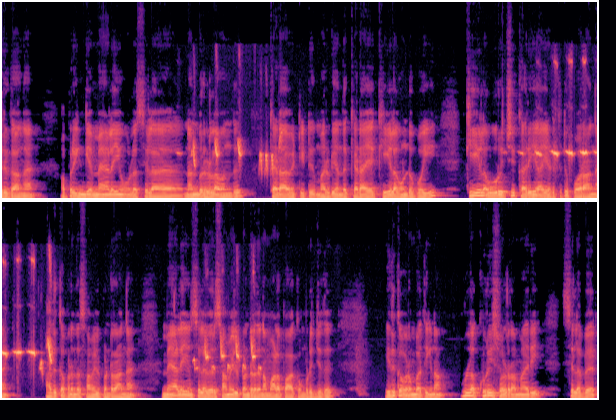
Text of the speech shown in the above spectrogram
இருக்காங்க. அப்புறம் இங்கே மேலேயும் உள்ள சில நண்பர்கள்லாம் வந்து கெடா வெட்டிட்டு மறுபடியும் அந்த கெடாயை கீழே கொண்டு போய் கீழே உரித்து கறியாக எடுத்துகிட்டு போகிறாங்க அதுக்கப்புறம் தான் சமையல் பண்ணுறாங்க மேலேயும் சில பேர் சமையல் பண்ணுறதை நம்மளால் பார்க்க முடிஞ்சுது. இதுக்கப்புறம் பார்த்திங்கன்னா உள்ள குறி சொல்கிற மாதிரி சில பேர்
